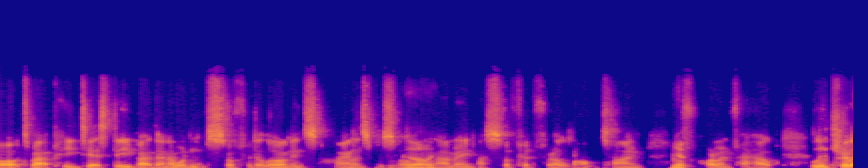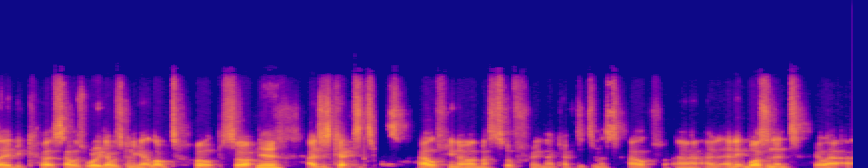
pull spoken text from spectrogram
talked about PTSD back then, I wouldn't have suffered alone in silence for so long. Exactly. I mean, I suffered for a long time Yep. before I went for help. Literally because I was worried I was going to get locked up. So Yeah. I just kept it to myself, you know, my suffering. I kept it to myself, uh, and and it wasn't until I,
